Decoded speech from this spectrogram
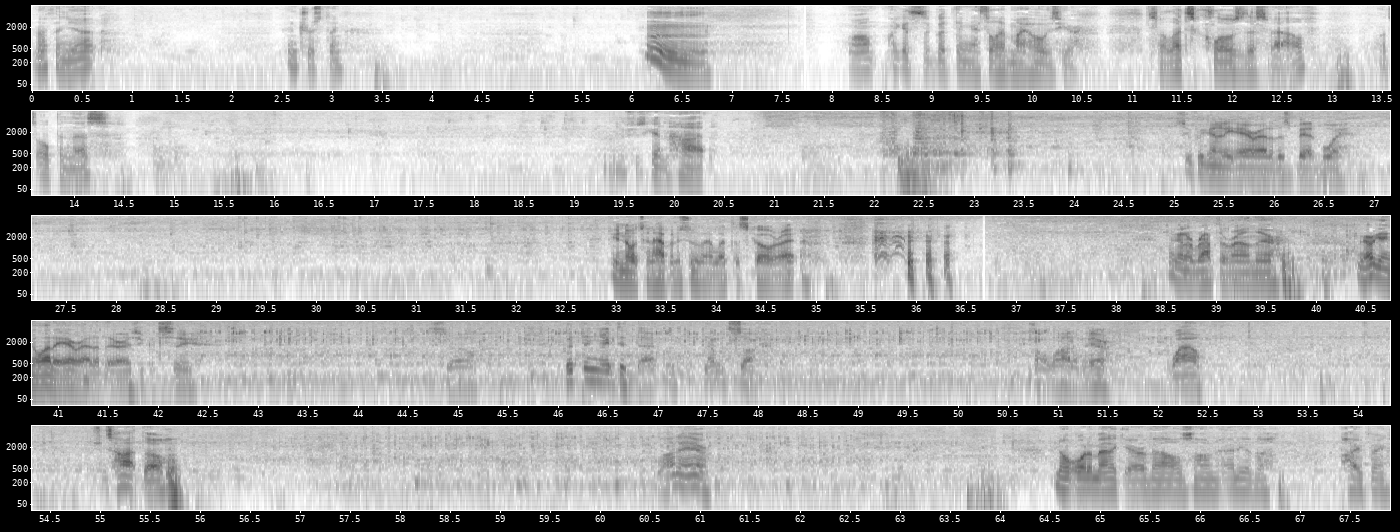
Nothing yet. Interesting. Hmm. Well, I guess it's a good thing I still have my hose here. So let's close this valve. Let's open this. She's getting hot. See if we get any air out of this bad boy. You know what's gonna happen as soon as I let this go, right? I got it wrapped around there. We are getting a lot of air out of there, as you can see. So, good thing I did that. That would suck. It's a lot of air. Wow. She's hot though. A lot of air. No automatic air valves on any of the piping.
